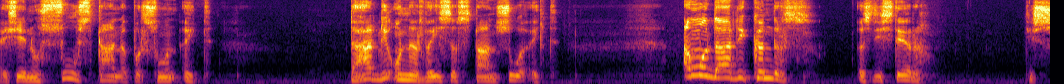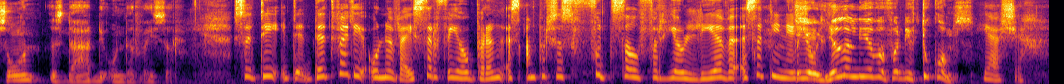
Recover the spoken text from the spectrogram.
Hy sê nou so staan 'n persoon uit. Daardie onderwyser staan so uit. Almal daardie kinders is die sterre. Die son is daardie onderwyser. So die, die dit wat die onderwyser vir jou bring is amper soos voedsel vir jou lewe, is dit nie nie? Vir jou hele lewe vir die toekoms. Ja, Sheikh.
